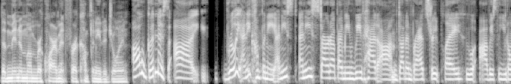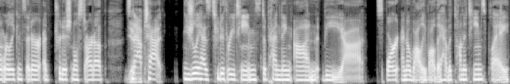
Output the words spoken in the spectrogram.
the minimum requirement for a company to join? Oh goodness, uh, really any company, any any startup. I mean, we've had um, Dun and Bradstreet play, who obviously you don't really consider a traditional startup. Yeah. Snapchat usually has two to three teams depending on the uh, sport. I know volleyball; they have a ton of teams play.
